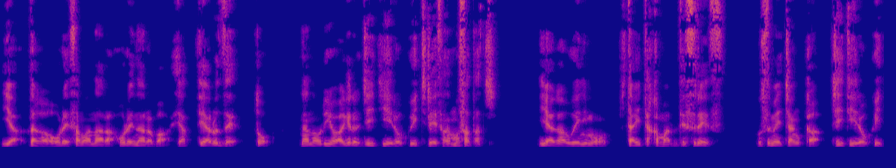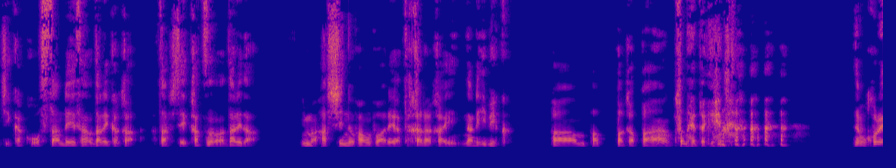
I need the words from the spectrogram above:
いや、だが俺様なら、俺ならばやってやるぜ。と名乗りを上げる GT61 レーサーの猛者たち。いやが上にも期待高まるデスレース。娘ちゃんか GT61 過去おっさんレーサーの誰かか。果たして勝つのは誰だ今発信のファンファーレが高らかに鳴り響く。パーン、パッパカパーン。こんなんやったっけ？でもこれ、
